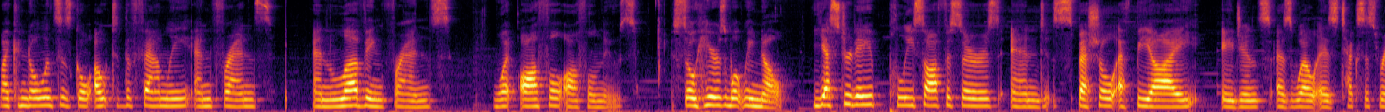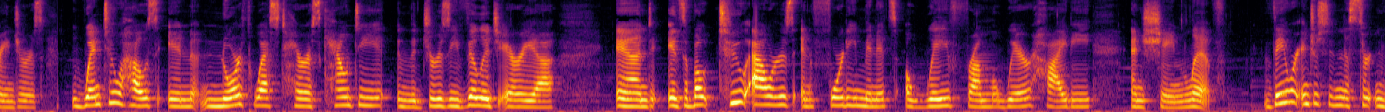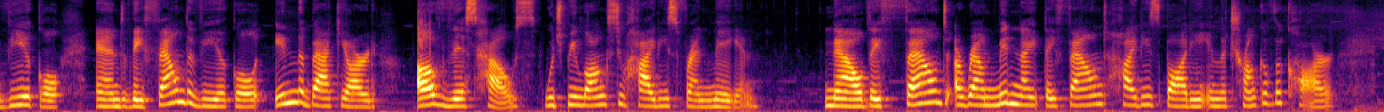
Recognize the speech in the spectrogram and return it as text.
My condolences go out to the family and friends and loving friends. What awful, awful news. So here's what we know. Yesterday, police officers and special FBI agents, as well as Texas Rangers, went to a house in northwest Harris County in the Jersey Village area. And it's about two hours and 40 minutes away from where Heidi and Shane live. They were interested in a certain vehicle and they found the vehicle in the backyard of this house, which belongs to Heidi's friend Magen. Now, they found around midnight, they found Heidi's body in the trunk of the car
